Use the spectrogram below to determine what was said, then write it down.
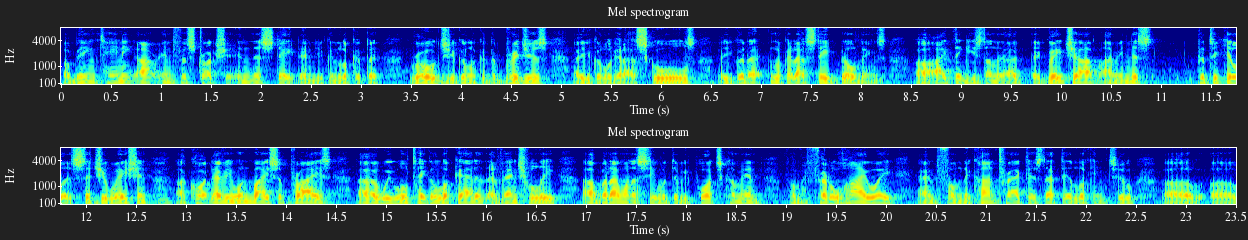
of maintaining our infrastructure in this state. And you can look at the roads, you can look at the bridges, uh, you can look at our schools, uh, you can look at our state buildings. Uh, I think he's done a, a, great job. I mean, this particular situation uh, caught everyone by surprise. Uh, we will take a look at it eventually, uh, but I want to see what the reports come in from Federal Highway and from the contractors that they're looking to uh, uh,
